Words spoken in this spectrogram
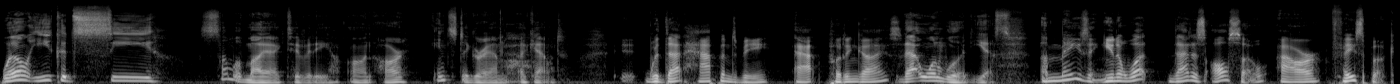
Well, you could see some of my activity on our Instagram account. Would that happen to be at Pudding Guys? That one would, yes. Amazing. You know what? That is also our Facebook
